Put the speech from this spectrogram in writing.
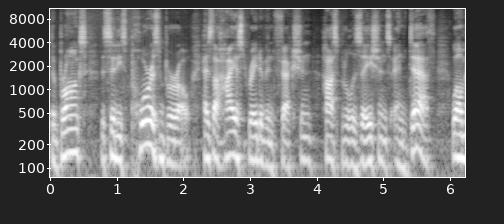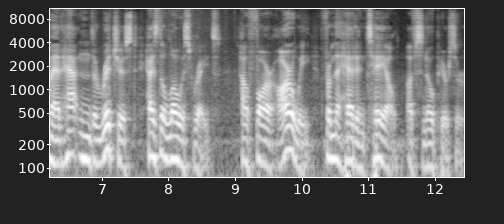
The Bronx, the city's poorest borough, has the highest rate of infection, hospitalizations, and death, while Manhattan, the richest, has the lowest rates. How far are we from the head and tail of Snowpiercer?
